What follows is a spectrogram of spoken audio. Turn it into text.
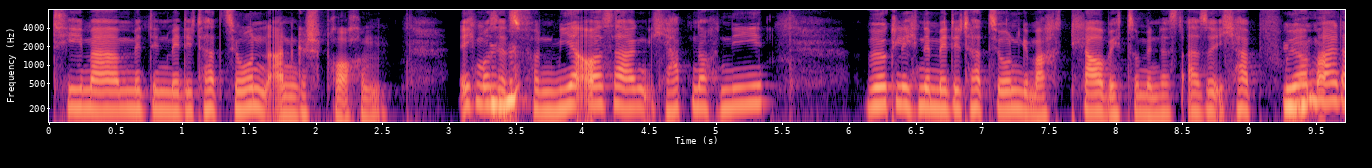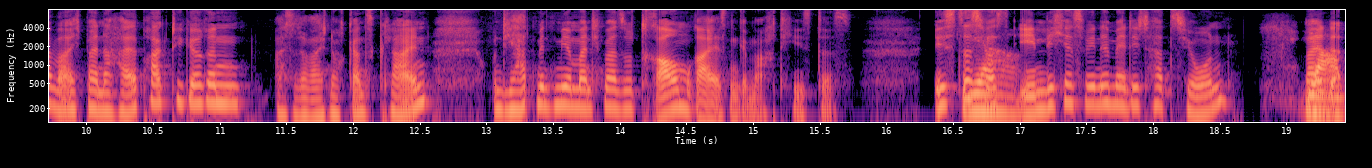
Thema mit den Meditationen angesprochen. Ich muss mhm. jetzt von mir aus sagen, ich habe noch nie wirklich eine Meditation gemacht, glaube ich zumindest. Also ich habe früher mhm. mal, da war ich bei einer Heilpraktikerin, also da war ich noch ganz klein, und die hat mit mir manchmal so Traumreisen gemacht, hieß das. Ist das ja. was ähnliches wie eine Meditation? Weil, ja, da,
